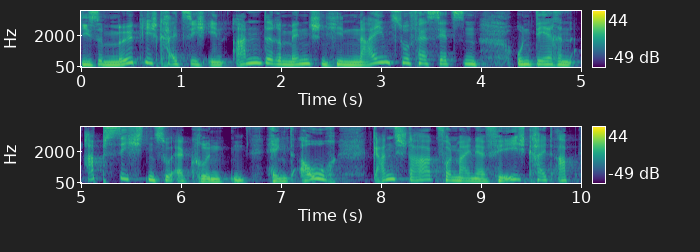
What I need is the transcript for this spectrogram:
Diese Möglichkeit, sich in andere Menschen hineinzuversetzen und deren Absichten zu ergründen, hängt auch ganz stark von meiner Fähigkeit ab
